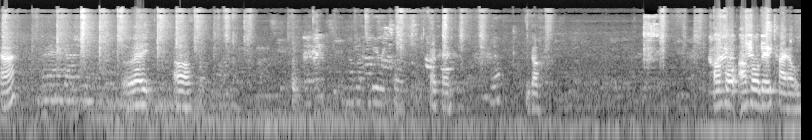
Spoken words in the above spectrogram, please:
Let. Huh? Like, oh, I'm about to be recorded. okay. Yeah? Go. I'll hold, I'll hold your child.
